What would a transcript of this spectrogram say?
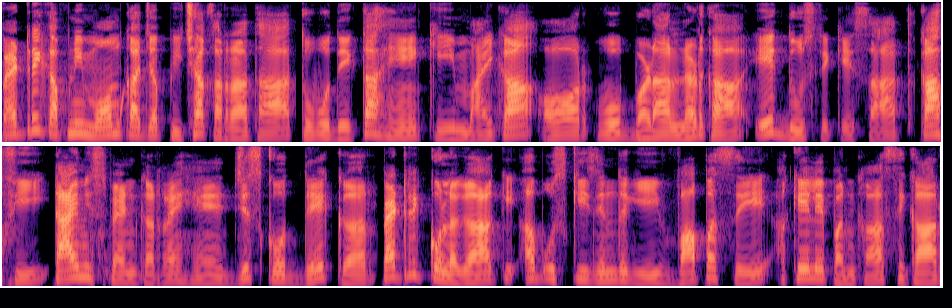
पैट्रिक अपनी मोम का जब पीछा कर रहा था तो वो देखता है कि माइका और वो बड़ा लड़का एक दूसरे के साथ काफ़ी टाइम स्पेंड कर रहे हैं, जिसको देखकर पैट्रिक को लगा कि अब उसकी ज़िंदगी वापस से अकेलेपन का शिकार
